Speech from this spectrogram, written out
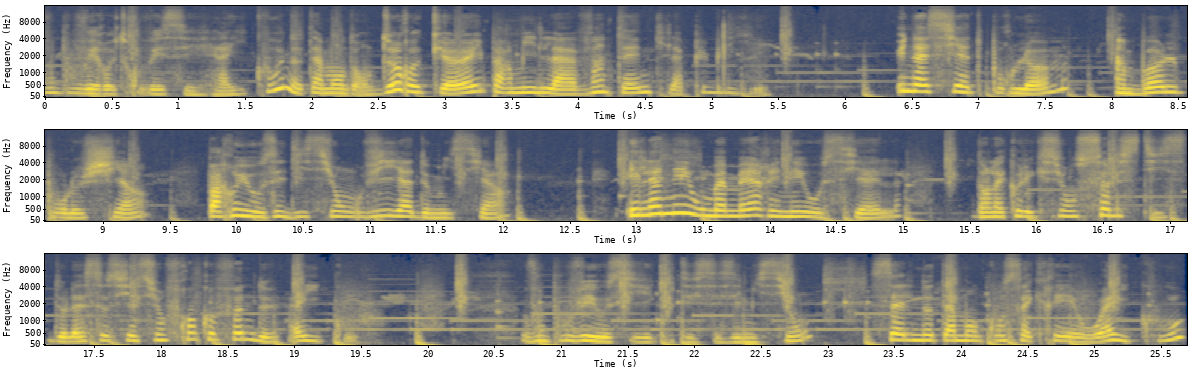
Vous pouvez retrouver ses haïkus, notamment dans deux recueils parmi la vingtaine qu'il a publiés. Une assiette pour l'homme, un bol pour le chien, paru aux éditions Via Domitia, et l'année où ma mère est née au ciel, dans la collection Solstice de l'association francophone de haïku. Vous pouvez aussi écouter ces émissions, celles notamment consacrées au haïku,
